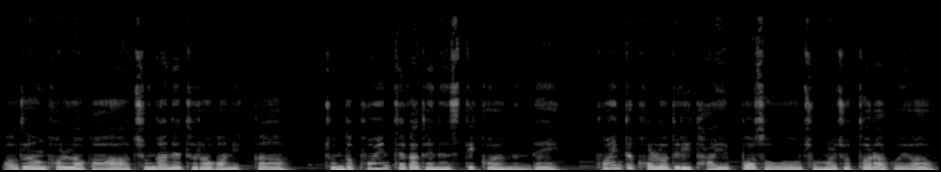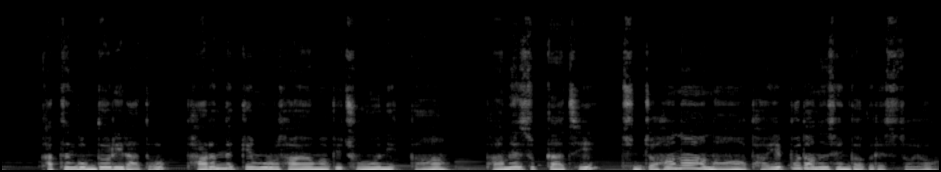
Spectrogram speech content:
어두운 컬러가 중간에 들어가니까 좀 더 포인트가 되는 스티커였는데 포인트 컬러들이 다 예뻐서 정말 좋더라고요. 같은 곰돌이라도 다른 느낌으로 사용하기 좋으니까 밤의 숲까지 진짜 하나하나 다 예쁘다는 생각을 했어요.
